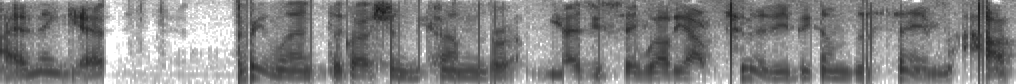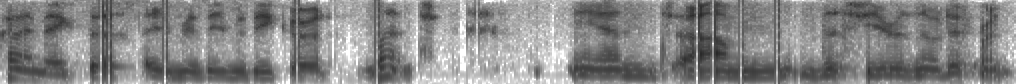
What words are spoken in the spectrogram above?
I think every Lent, the question becomes, as you say, well, the opportunity becomes the same. How can I make this a really, really good Lent? And um, this year is no different.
